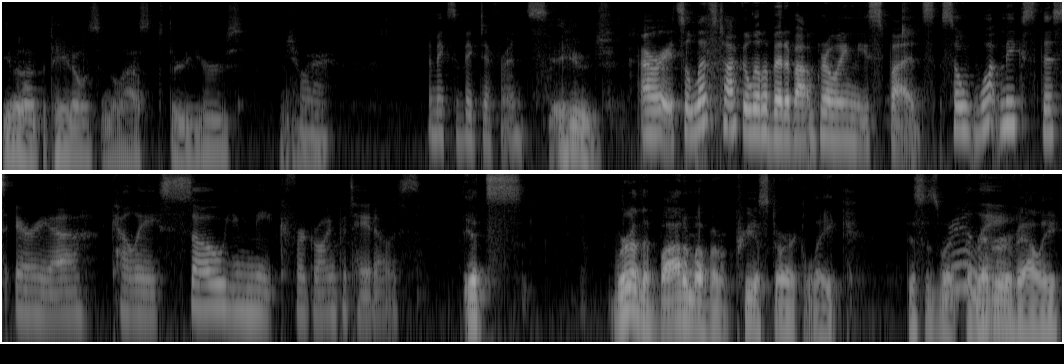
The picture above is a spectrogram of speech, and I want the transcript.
even on potatoes in the last 30 years uh, Sure. That makes a big difference. huge All right, so let's talk a little bit about growing these spuds. So, what makes this area, Kelly, so unique for growing potatoes? it's we're at the bottom of a prehistoric lake. This is what the red river valley.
